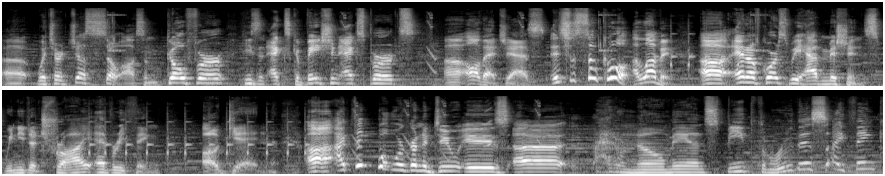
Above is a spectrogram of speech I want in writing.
uh, which are just so awesome. Gopher, he's an excavation expert uh, all that jazz. It's just so cool. I love it. Uh, and of course, we have missions. We need to try everything again. Uh, I think what we're gonna do is, uh, I don't know, man, speed through this, I think.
